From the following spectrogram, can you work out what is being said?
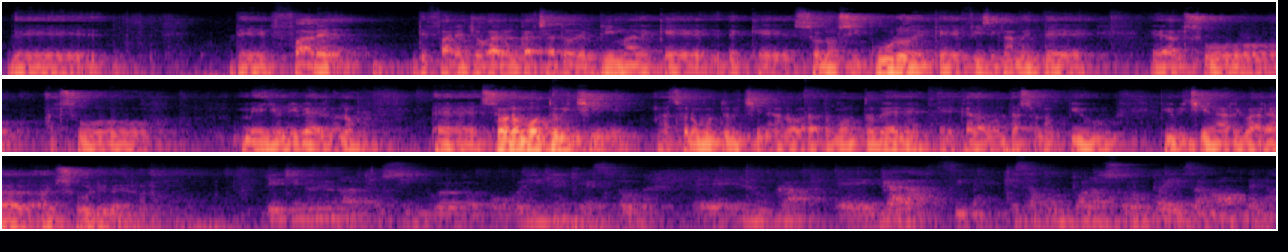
di fare, fare, giocare un calciatore prima di che, che, sono sicuro che fisicamente è al suo, al suo meglio livello. No? Eh, sono molto vicini, ma sono molto vicini, hanno lavorato molto bene e cada volta sono più, più vicini ad arrivare al, al suo livello. No? Le chiedo di un altro singolo dopo, quelli che ha chiesto eh, Luca eh, Galazzi, che è stata un po' la sorpresa no? della,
